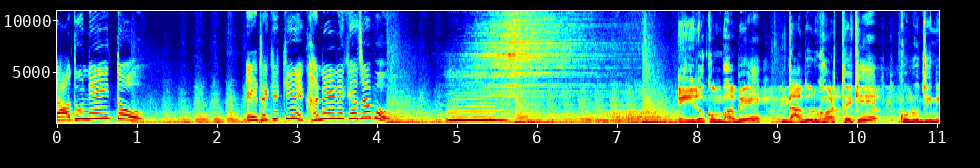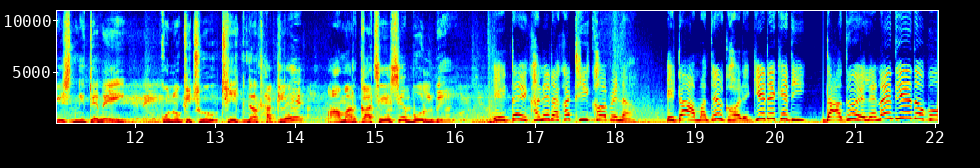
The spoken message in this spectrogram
দাদু নেই তো। এটাকে কি এখানেই রেখে যাব? এই ভাবে দাদুর ঘর থেকে কোনো জিনিস নিতে নেই। কোনো কিছু ঠিক না থাকলে আমার কাছে এসে বলবে। এটা এখানে রাখা ঠিক হবে না। এটা আমাদের ঘরে গিয়ে রেখে দিই। দাদু এলে এলেনায় দিয়ে দেবো।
